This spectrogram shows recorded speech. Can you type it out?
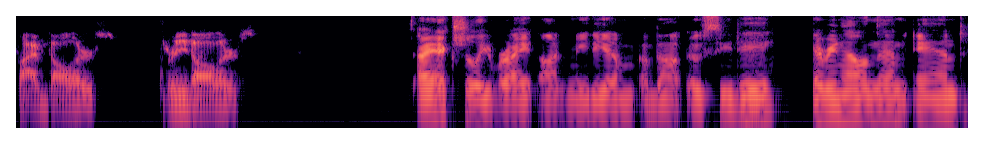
five dollars, three dollars. I actually write on Medium about OCD mm-hmm. every now and then, and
